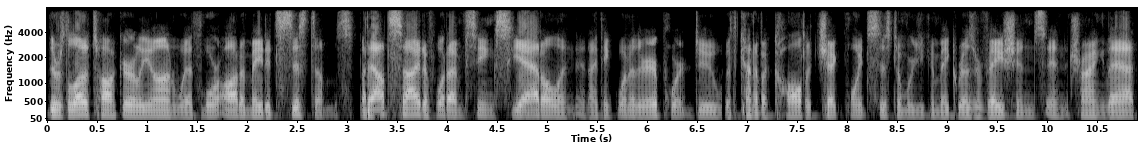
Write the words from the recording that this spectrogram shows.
There was a lot of talk early on with more automated systems. But outside of what I'm seeing Seattle and, and I think one other airport do with kind of a call to checkpoint system where you can make reservations and trying that,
